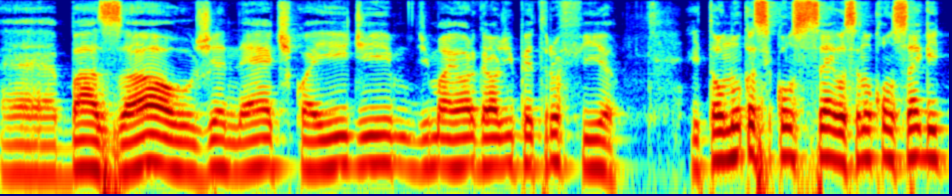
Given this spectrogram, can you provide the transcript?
é, basal, genético aí de, de maior grau de hipertrofia. Então nunca se consegue, você não consegue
